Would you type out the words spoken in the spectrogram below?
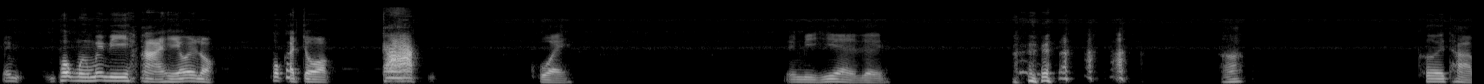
ไม่พวกมึงไม่มีหาเหวอะไรหรอก พวกกระจอกกากควย ไม่มีเฮียเลย ฮะเคยถาม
